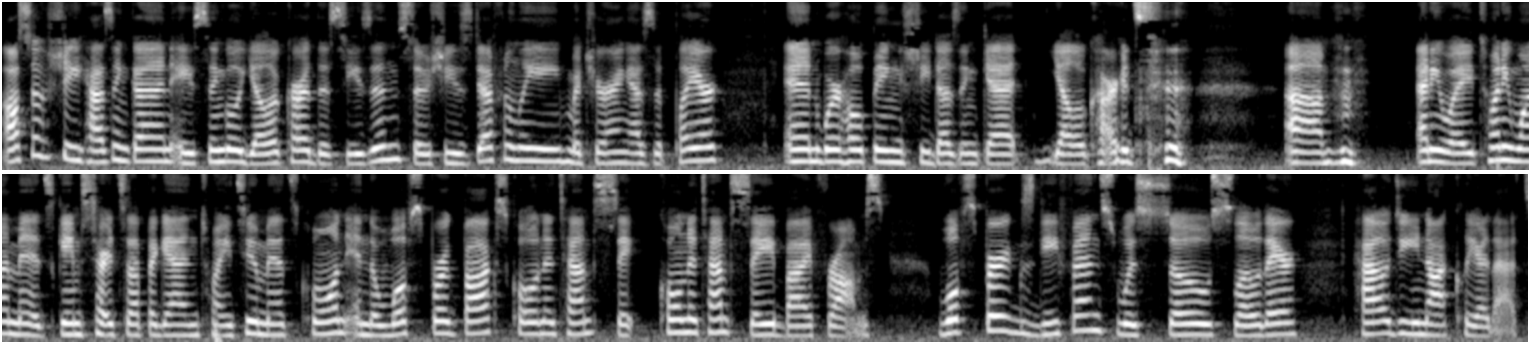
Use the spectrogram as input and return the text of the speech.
Also, she hasn't gotten a single yellow card this season, so she's definitely maturing as a player and we're hoping she doesn't get yellow cards. um, anyway, 21 minutes, game starts up again, 22 minutes, Köln in the Wolfsburg box, Köln attempts, Köln attempts saved by Frohms. Wolfsburg's defense was so slow there. How do you not clear that?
